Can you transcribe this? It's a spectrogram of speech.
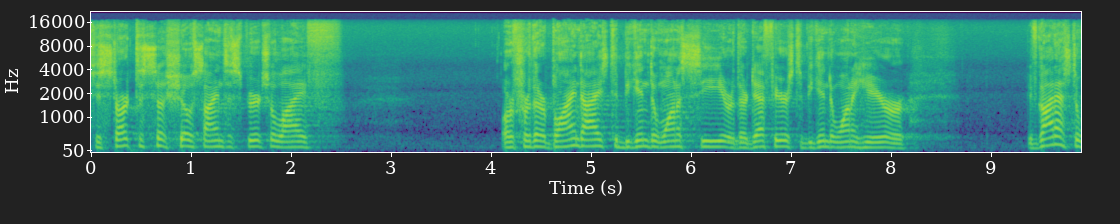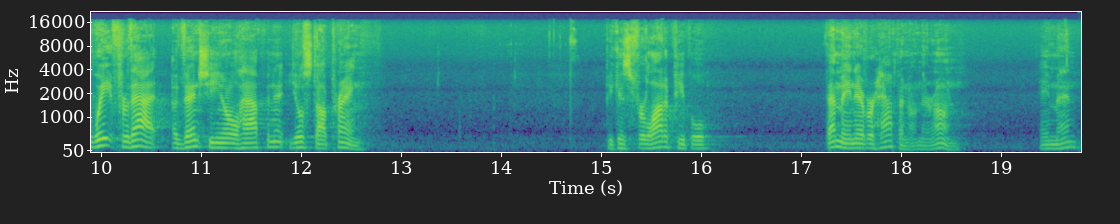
to start to show signs of spiritual life, or for their blind eyes to begin to want to see, or their deaf ears to begin to want to hear, or if God has to wait for that, eventually you know what will happen? You'll stop praying. Because for a lot of people, that may never happen on their own. Amen?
